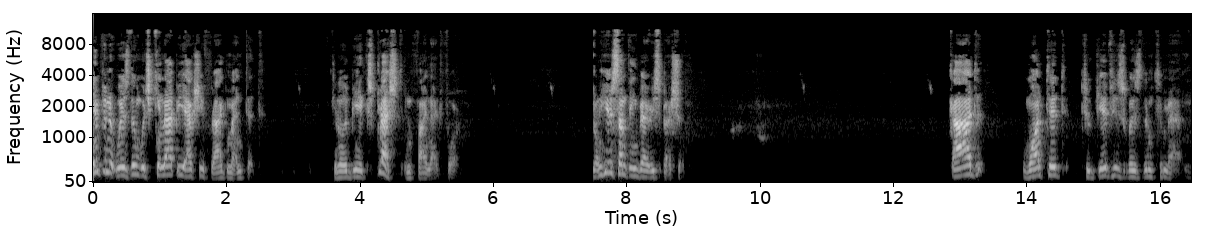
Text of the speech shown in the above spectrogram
Infinite wisdom, which cannot be actually fragmented. It can only be expressed in finite form. Now, here's something very special. God wanted to give his wisdom to man.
